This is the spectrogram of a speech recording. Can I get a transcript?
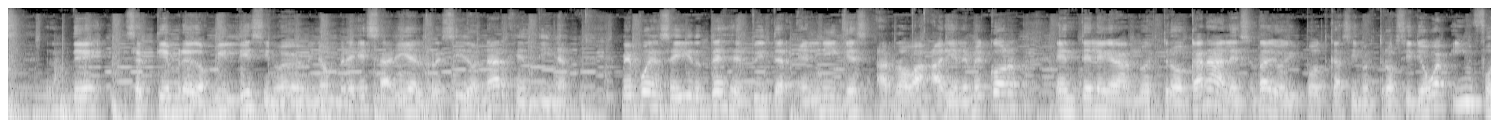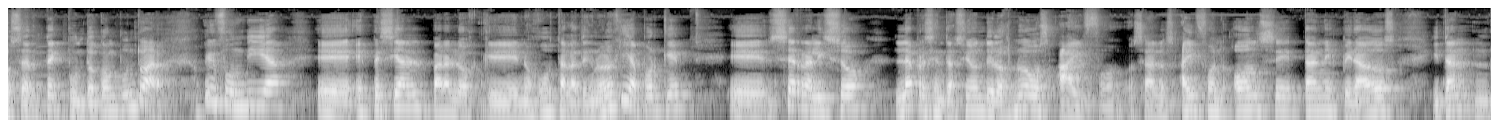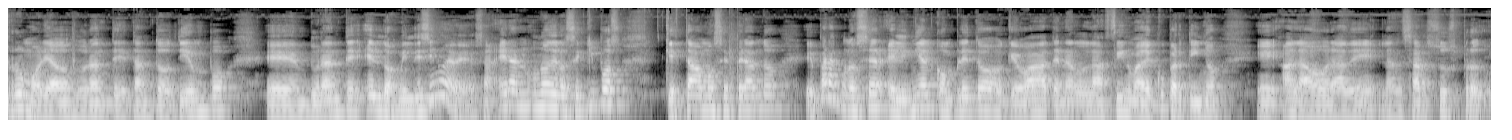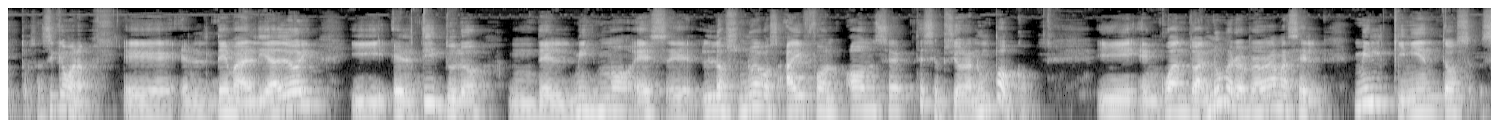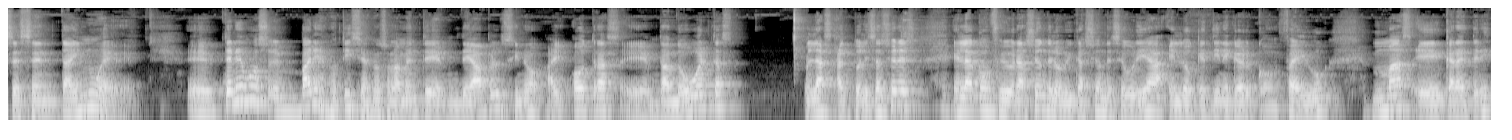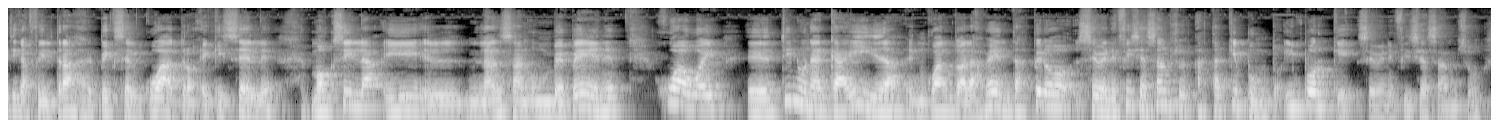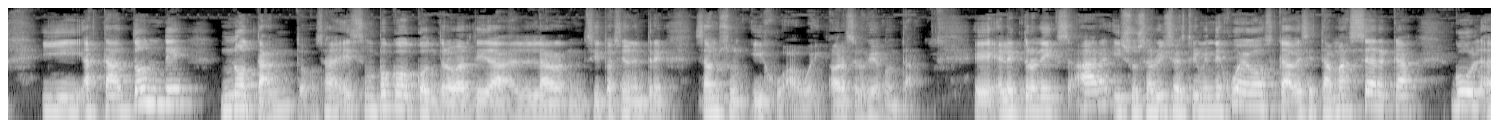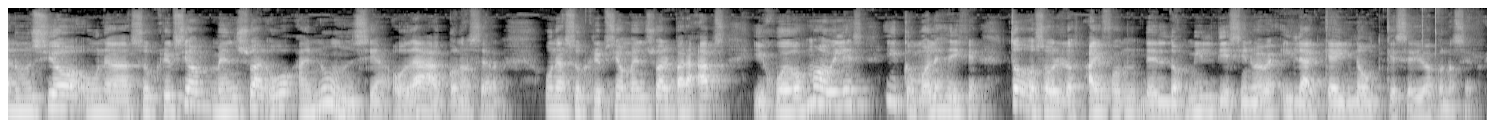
de septiembre de 2019. Mi nombre es Ariel, resido en Argentina. Me pueden seguir desde Twitter, el nick es arroba arielmcor. En Telegram nuestro canal es Radio Geek Podcast y nuestro sitio web infocertec.com.ar. Hoy fue un día eh, especial para los que nos gusta la tecnología porque eh, se realizó la presentación de los nuevos iPhone, o sea, los iPhone 11 tan esperados y tan rumoreados durante tanto tiempo, eh, durante el 2019. O sea, eran uno de los equipos que estábamos esperando eh, para conocer el lineal completo que va a tener la firma de Cupertino eh, a la hora de lanzar sus productos. Así que bueno, el tema del día de hoy y el título del mismo es los nuevos iPhone 11 decepcionan un poco. Y en cuanto al número de programas, el 1569. Eh, tenemos eh, varias noticias, no solamente de Apple, sino hay otras eh, dando vueltas. Las actualizaciones en la configuración de la ubicación de seguridad en lo que tiene que ver con Facebook, más características filtradas del Pixel 4 XL, Mozilla y lanzan un VPN, Huawei eh, tiene una caída en cuanto a las ventas, pero ¿se beneficia Samsung hasta qué punto? ¿Y por qué se beneficia Samsung? ¿Y hasta dónde no tanto? O sea, es un poco controvertida la situación entre Samsung y Huawei. Ahora se los voy a contar. Eh, Electronics Arts y su servicio de streaming de juegos cada vez está más cerca. Google anunció una suscripción mensual o anuncia o da a conocer una suscripción mensual para apps y juegos móviles y como les dije, todo sobre los iPhone del 2019 y la Keynote que se dio a conocer.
